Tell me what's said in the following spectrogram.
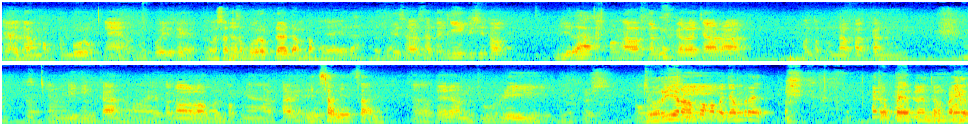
Ya dampak terburuknya ya menurut gue juga ya. nggak usah terburuk dah dampaknya aja dah. Ya, salah satunya itu sih toh gila. Menghalalkan segala cara untuk mendapatkan yang diinginkan Eh, ya kalau bentuknya harta nih insan insan. salah satunya dengan mencuri Iya. terus curi rampok apa jambret copet copet.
